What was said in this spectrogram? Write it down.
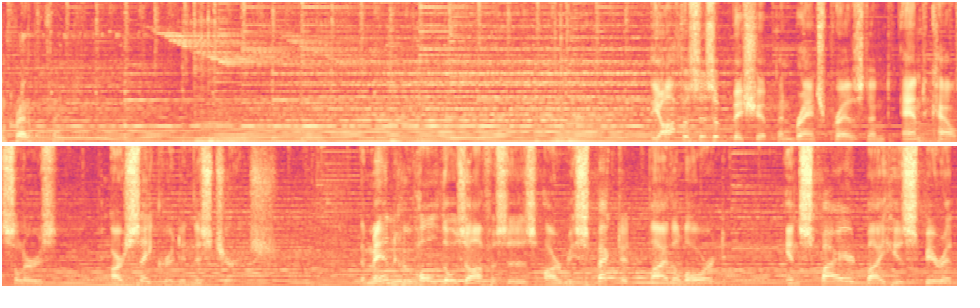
incredible things. The offices of bishop and branch president and counselors are sacred in this church. The men who hold those offices are respected by the Lord, inspired by His Spirit,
